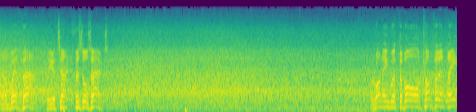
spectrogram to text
And with that, the attack fizzles out. Running with the ball confidently.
